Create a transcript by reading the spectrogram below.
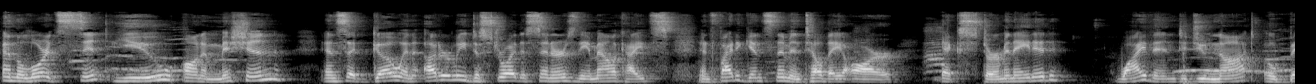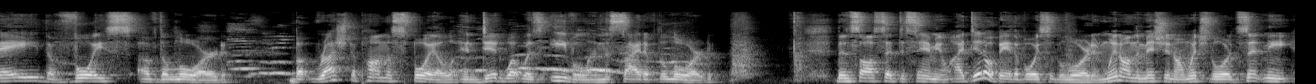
And the Lord sent you on a mission and said, Go and utterly destroy the sinners, the Amalekites, and fight against them until they are exterminated? Why then did you not obey the voice of the Lord, but rushed upon the spoil and did what was evil in the sight of the Lord? Then Saul said to Samuel, I did obey the voice of the Lord and went on the mission on which the Lord sent me,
